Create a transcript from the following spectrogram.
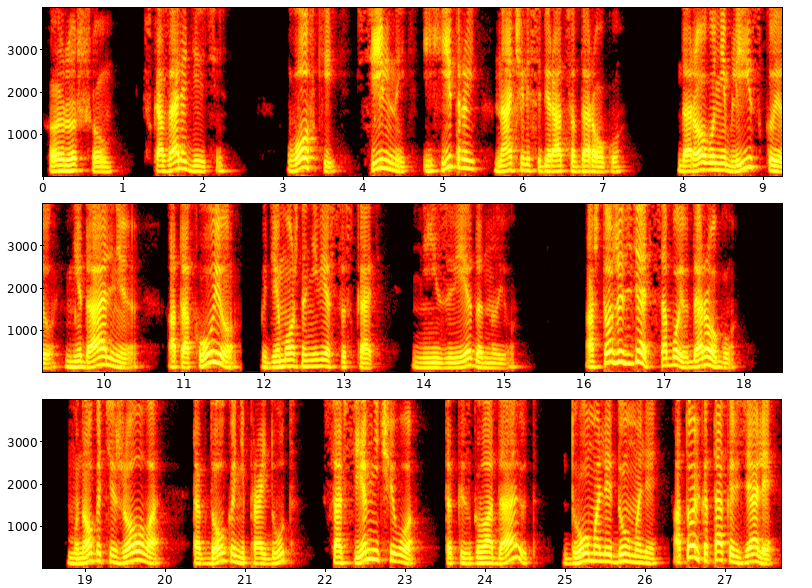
«Хорошо!» Сказали дети. Ловкий, сильный и хитрый начали собираться в дорогу. Дорогу не близкую, не дальнюю, а такую, где можно невест искать, неизведанную. А что же взять с собой в дорогу? Много тяжелого, так долго не пройдут. Совсем ничего, так изголодают. Думали, думали, а только так и взяли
